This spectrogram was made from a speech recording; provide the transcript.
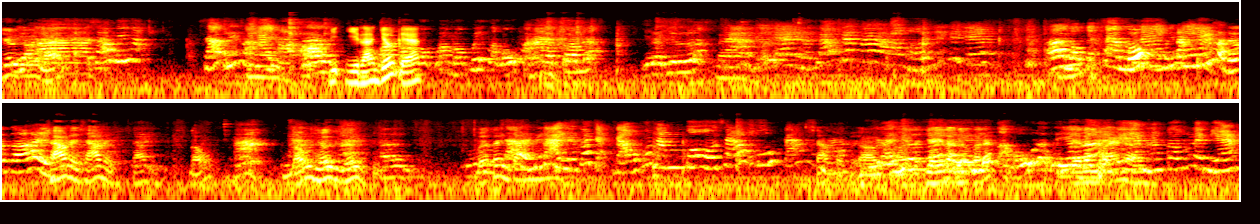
Dư mà vậy. sáu miếng á sáu miếng là hai hộp gì, gì là trước kìa một, một miếng là đủ mà hai hộp cơm đó vậy là dư đó Ờ, một chục sao bốn năm miếng là được rồi. sáu đi sáu đi sáu đi đủ hả đủ dư dư ừ Bữa tới trăm Tại vì có chặt đầu có năm bô sáu bốn tám. sáu cục ờ, vậy là là được rồi đó. Vậy là được rồi. Ăn ăn?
